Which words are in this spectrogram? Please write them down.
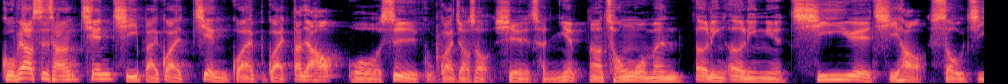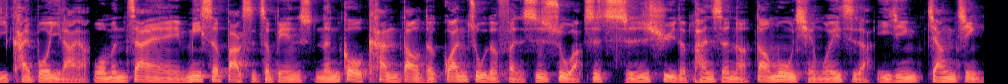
股票市场千奇百怪，见怪不怪。大家好，我是古怪教授谢承彦。那从我们二零二零年七月七号首集开播以来啊，我们在 Mr. Box 这边能够看到的关注的粉丝数啊，是持续的攀升了。到目前为止啊，已经将近。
